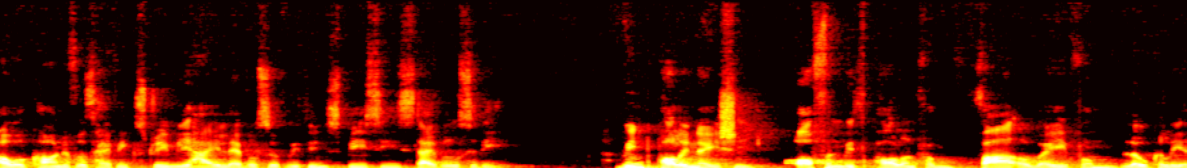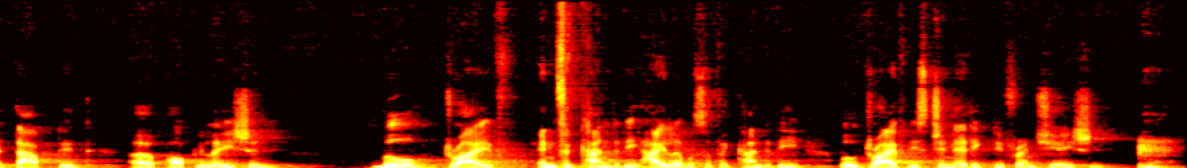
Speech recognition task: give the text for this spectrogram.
our conifers have extremely high levels of within-species diversity. Wind pollination, often with pollen from far away from locally adapted uh, population will drive, and fecundity, high levels of fecundity, will drive this genetic differentiation.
